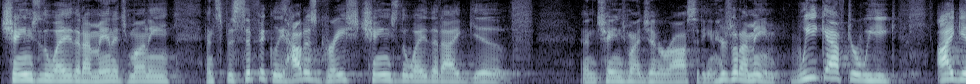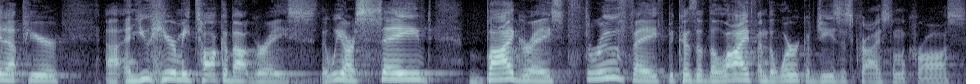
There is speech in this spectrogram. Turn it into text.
change the way that I manage money? And specifically, how does grace change the way that I give and change my generosity? And here's what I mean week after week, I get up here uh, and you hear me talk about grace, that we are saved by grace through faith because of the life and the work of Jesus Christ on the cross.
